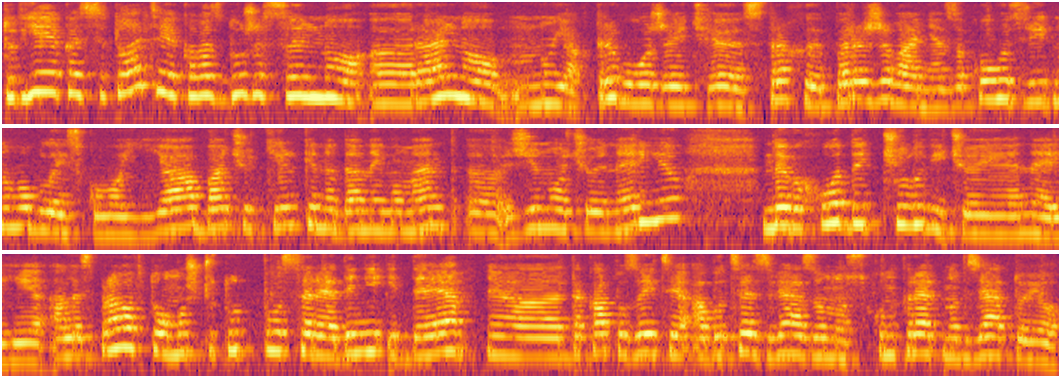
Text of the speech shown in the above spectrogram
Тут є якась ситуація, яка вас дуже сильно е, реально ну як тривожить, е, страхи, переживання за когось рідного, близького. Я бачу тільки на даний момент е, жіночу енергію. Не виходить чоловічої енергії, але справа в тому, що тут посередині іде така позиція, або це зв'язано з конкретно взятою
